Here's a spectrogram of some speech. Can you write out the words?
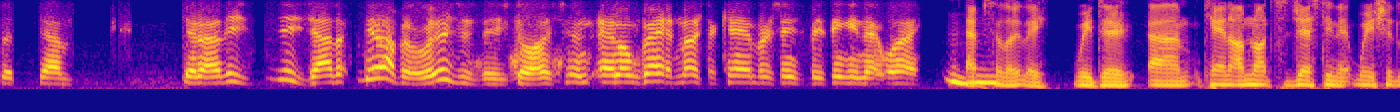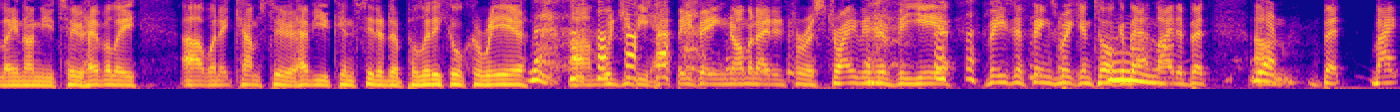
that, um, you know, these these other they're up to losers, these guys, and, and I'm glad most of Canberra seems to be thinking that way. Absolutely, we do. Um, Ken, I'm not suggesting that we should lean on you too heavily uh, when it comes to have you considered a political career? Um, would you be happy being nominated for Australian of the Year? These are things we can talk about later, but um, but mate,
